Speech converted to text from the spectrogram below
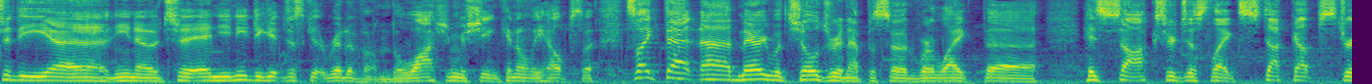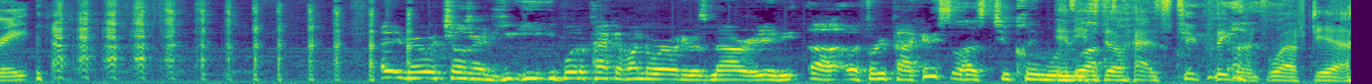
to the uh you know to and you need to get just get rid of them the washing machine can only help so it's like that uh married with children episode where like the his socks are just like stuck up straight. I remember with children, he, he, bought a pack of underwear when he was married, and he, uh, a three pack, and he still has two clean ones and he left. still has two clean ones left yeah.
